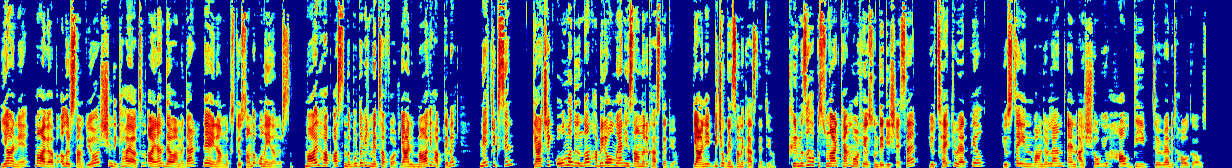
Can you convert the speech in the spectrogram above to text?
Yani mavi hapı alırsan diyor şimdiki hayatın aynen devam eder. Neye inanmak istiyorsan da ona inanırsın. Mavi hap aslında burada bir metafor. Yani mavi hap demek Matrix'in gerçek olmadığından haberi olmayan insanları kastediyor. Yani birçok insanı kastediyor. Kırmızı hapı sunarken Morpheus'un dediği şey ise You take the red pill, you stay in Wonderland and I show you how deep the rabbit hole goes.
